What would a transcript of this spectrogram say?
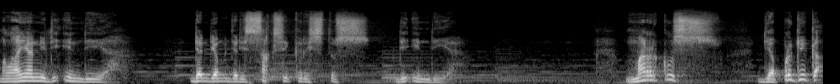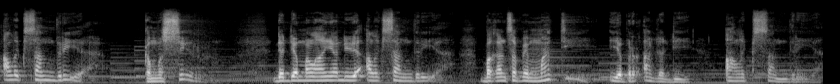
melayani di India dan dia menjadi saksi Kristus di India. Markus dia pergi ke Alexandria, ke Mesir dan dia melayani di Alexandria. Bahkan sampai mati ia berada di Alexandria.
